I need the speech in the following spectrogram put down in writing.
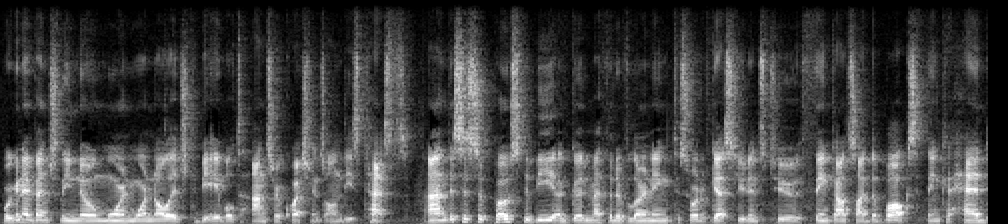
we're going to eventually know more and more knowledge to be able to answer questions on these tests. And this is supposed to be a good method of learning to sort of get students to think outside the box, think ahead,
